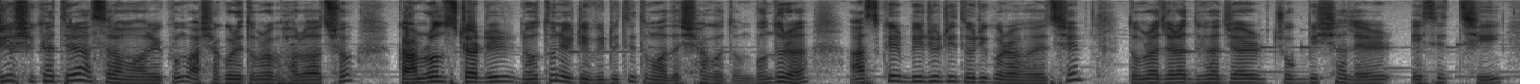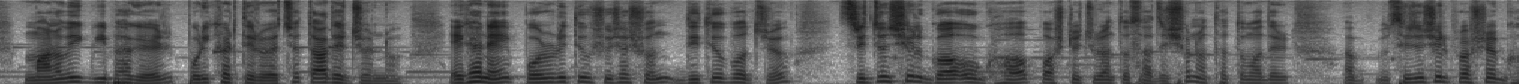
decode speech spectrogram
প্রিয় শিক্ষার্থীরা, আসসালামু আলাইকুম। আশা করি তোমরা ভালো আছো। কামরোল স্টাডির নতুন একটি ভিডিওতে তোমাদের স্বাগতম। বন্ধুরা, আজকের ভিডিওটি তৈরি করা হয়েছে। তোমরা যারা দু হাজার চব্বিশ সালের এসএসসি মানবিক বিভাগের পরীক্ষার্থী রয়েছে, তাদের জন্য। এখানে পরিণতি সুশাসন দ্বিতীয় পত্র, সৃজনশীল গ ও ঘ প্রশ্নের চূড়ান্ত সাজেশন অর্থাৎ তোমাদের সৃজনশীল প্রশ্নের ঘ,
